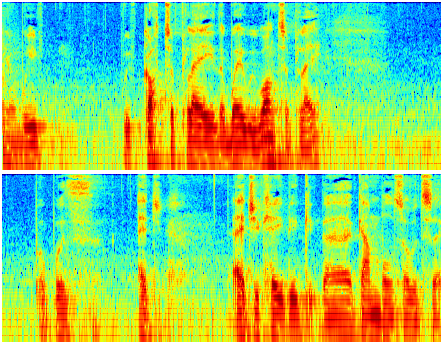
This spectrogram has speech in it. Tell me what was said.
you know we've we've got to play the way we want to play, but with edu- educated uh, gambles, I would say.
